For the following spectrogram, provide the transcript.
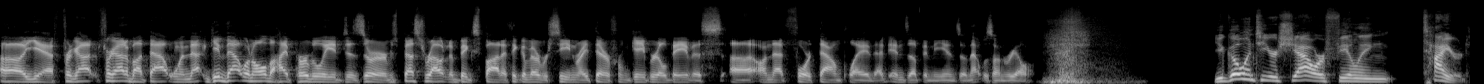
Uh, yeah, forgot forgot about that one. That give that one all the hyperbole it deserves. Best route in a big spot I think I've ever seen right there from Gabriel Davis uh, on that fourth down play that ends up in the end zone. That was unreal. You go into your shower feeling tired,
